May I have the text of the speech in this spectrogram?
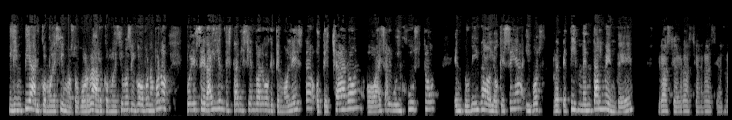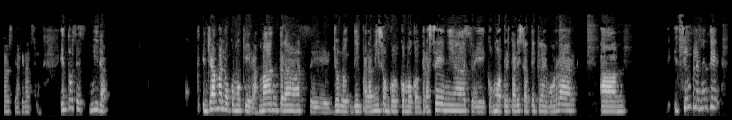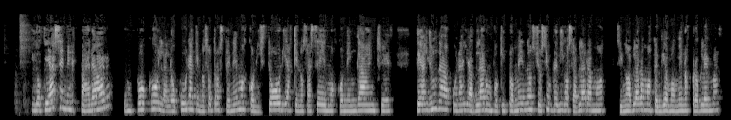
limpiar, como decimos, o borrar, como decimos en Ho'oponopono, puede ser alguien te está diciendo algo que te molesta, o te echaron, o hay algo injusto en tu vida, o lo que sea, y vos repetís mentalmente, ¿eh? Gracias, gracias, gracias, gracias, gracias. Entonces, mira, llámalo como quieras, mantras, eh, yo lo di, para mí son como contraseñas, eh, como apretar esa tecla de borrar. y simplemente lo que hacen es parar un poco la locura que nosotros tenemos con historias que nos hacemos, con enganches, te ayuda por ahí a hablar un poquito menos. Yo siempre digo, si habláramos, si no habláramos tendríamos menos problemas.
